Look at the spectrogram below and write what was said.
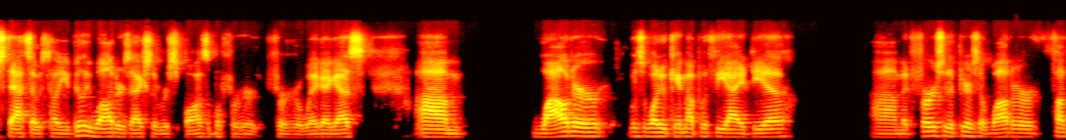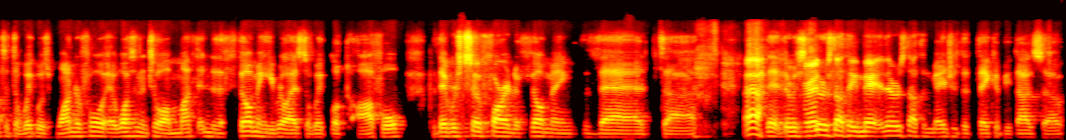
stats I was telling you, Billy Wilder is actually responsible for her for her wig. I guess um, Wilder was the one who came up with the idea. Um, at first, it appears that Wilder thought that the wig was wonderful. It wasn't until a month into the filming he realized the wig looked awful. But they were so far into filming that uh, Ah, there there was Right. there was nothing ma- there was nothing major that they could be done. So,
